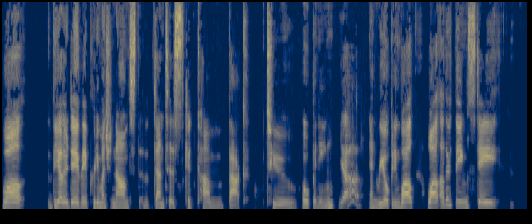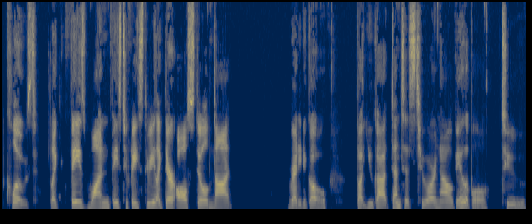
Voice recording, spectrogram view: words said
well, the other day they pretty much announced dentists could come back to opening. Yeah. And reopening while while other things stay closed. Like phase 1, phase 2, phase 3, like they're all still not ready to go but you got dentists who are now available to,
